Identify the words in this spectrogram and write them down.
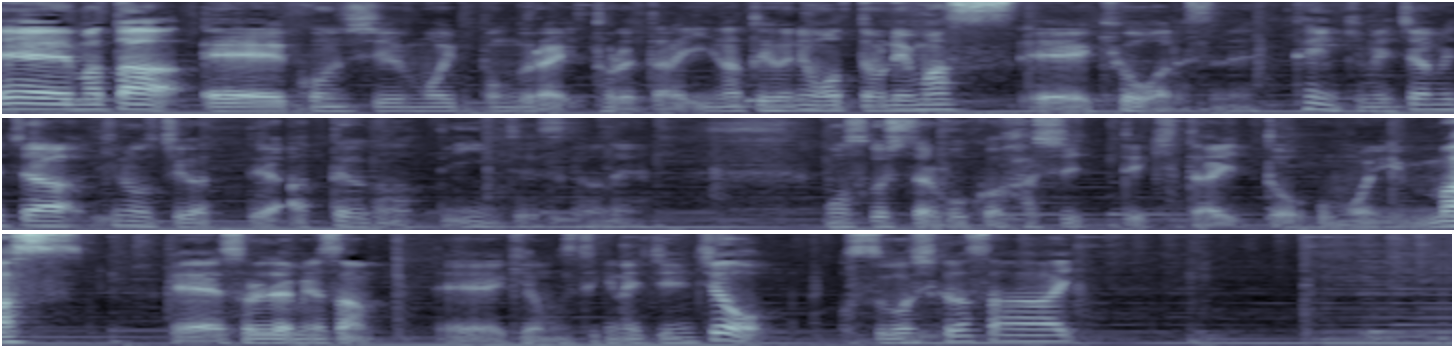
えー、また、えー、今週もう一本ぐらい撮れたらいいなというふうに思っております。えー、今日はですね、天気めちゃめちゃ昨日違ってあったかくなっていいんですけどね、もう少ししたら僕は走っていきたいと思います。えー、それでは皆さん、えー、今日も素敵な一日をお過ごしください。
